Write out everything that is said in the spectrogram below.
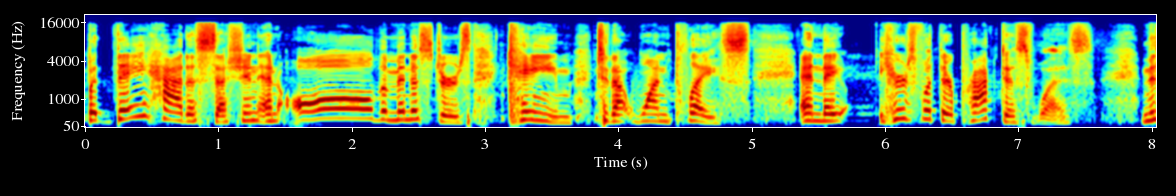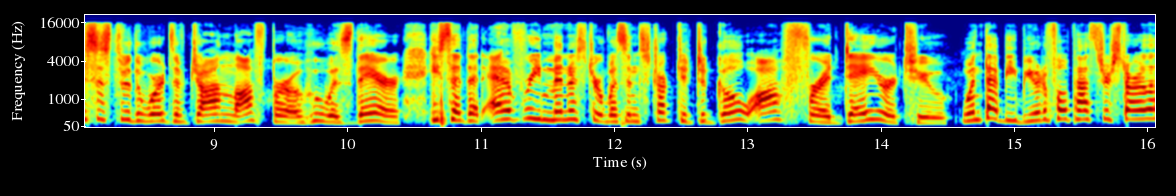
But they had a session, and all the ministers came to that one place. And they here's what their practice was. And this is through the words of John Loughborough, who was there. He said that every minister was instructed to go off for a day or two. Wouldn't that be beautiful, Pastor Starla?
